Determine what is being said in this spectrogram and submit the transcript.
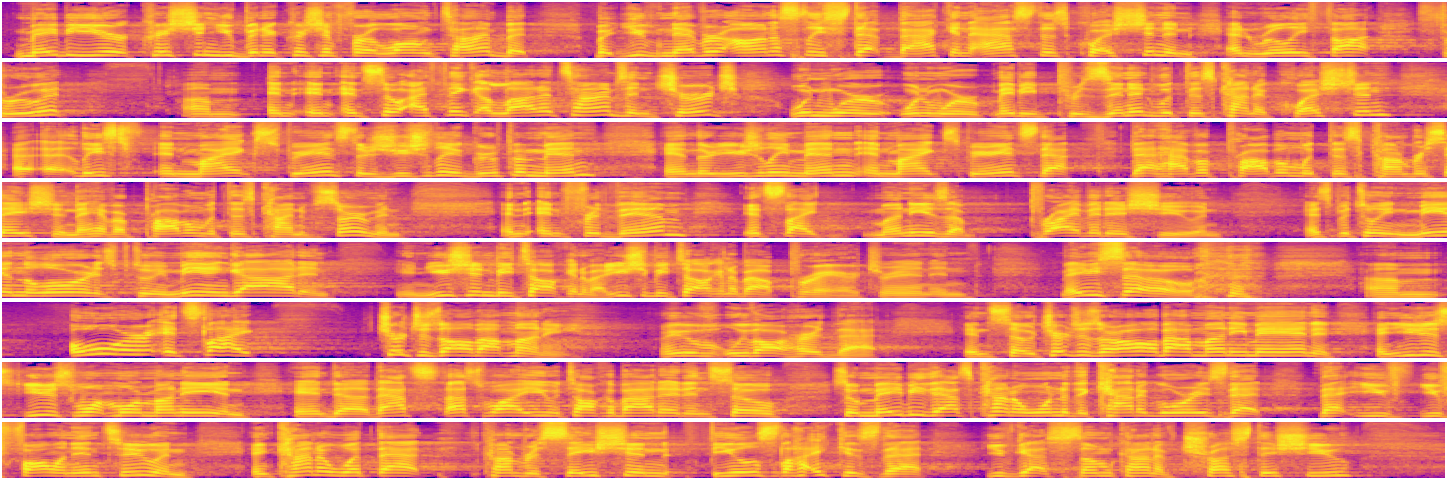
Maybe you're a Christian, you've been a Christian for a long time, but, but you've never honestly stepped back and asked this question and, and really thought through it. Um, and, and, and so I think a lot of times in church, when we're, when we're maybe presented with this kind of question, at least in my experience, there's usually a group of men, and they're usually men in my experience that, that have a problem with this conversation. They have a problem with this kind of sermon. And, and for them, it's like money is a private issue, and it's between me and the Lord, it's between me and God, and, and you shouldn't be talking about it. You should be talking about prayer, Trent, and maybe so. um, or it's like church is all about money. We've, we've all heard that. And so churches are all about money, man, and, and you just you just want more money, and and uh, that's that's why you would talk about it. And so so maybe that's kind of one of the categories that that you've you've fallen into, and and kind of what that conversation feels like is that you've got some kind of trust issue.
